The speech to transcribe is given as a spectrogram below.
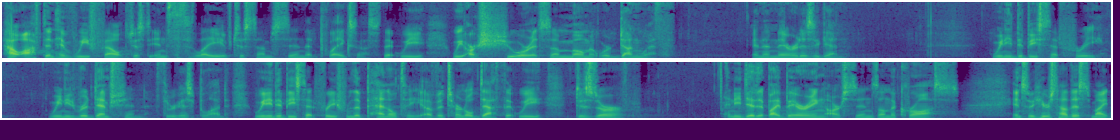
How often have we felt just enslaved to some sin that plagues us, that we, we are sure at some moment we're done with? And then there it is again. We need to be set free. We need redemption through his blood. We need to be set free from the penalty of eternal death that we deserve. And he did it by bearing our sins on the cross. And so here's how this might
